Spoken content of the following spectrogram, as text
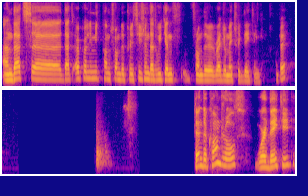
And that's uh, that upper limit comes from the precision that we can from the radiometric dating. Okay. Then the chondrules were dated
